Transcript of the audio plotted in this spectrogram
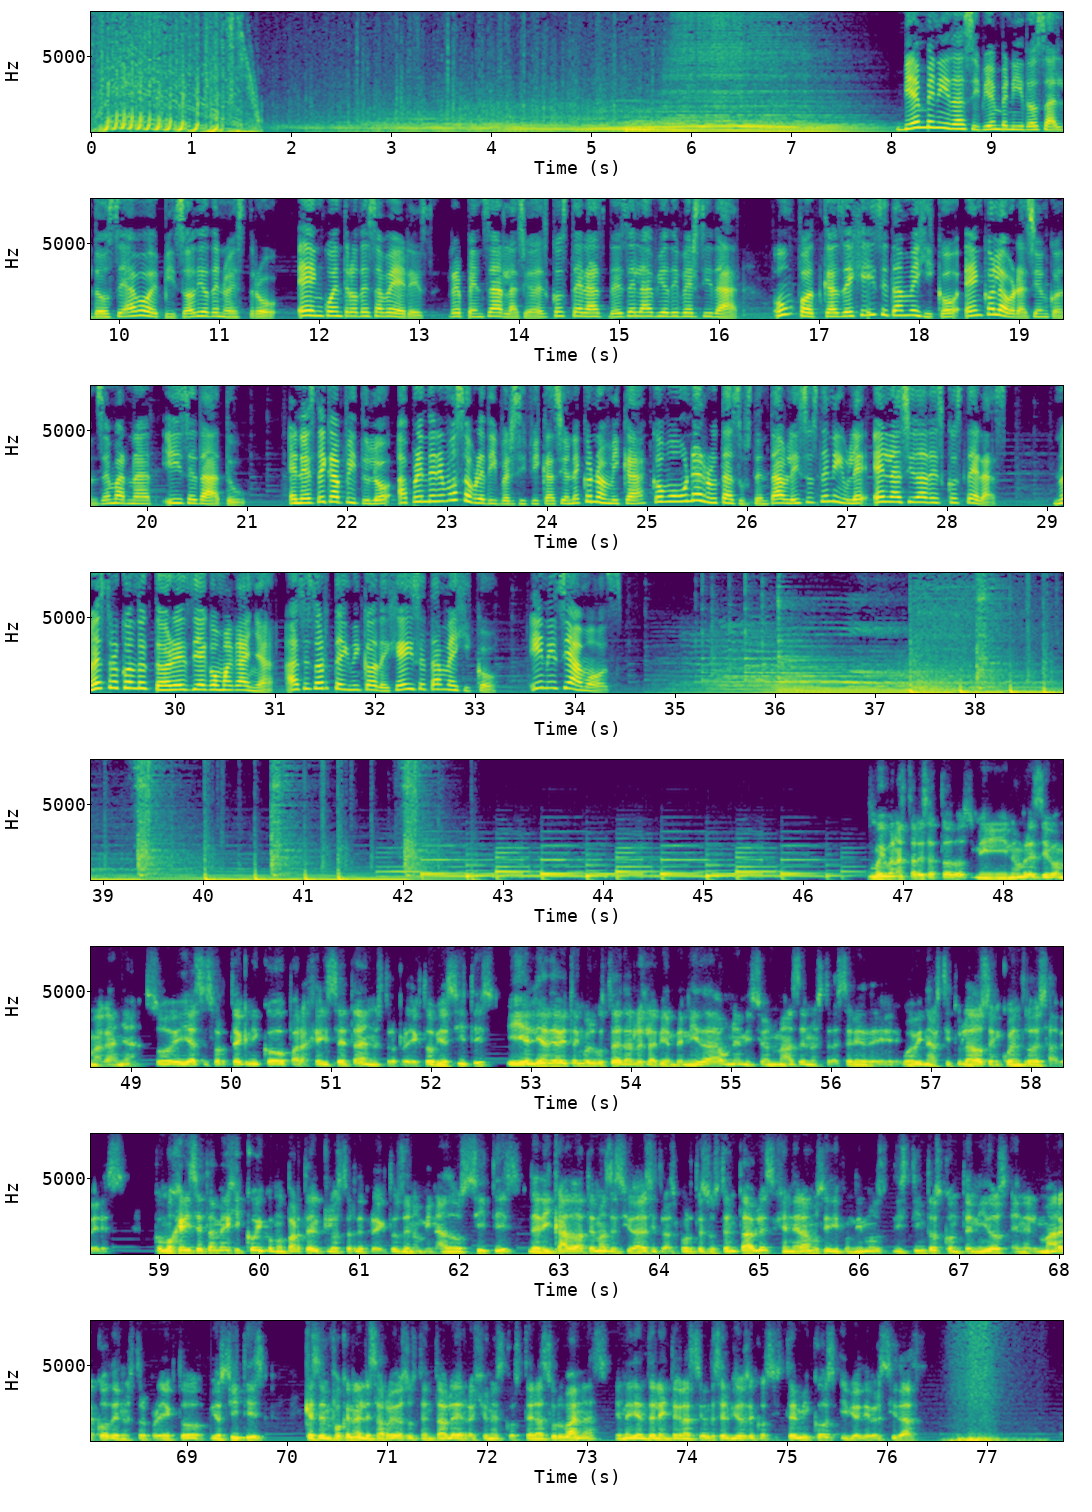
Bienvenidas y bienvenidos al doceavo episodio de nuestro Encuentro de Saberes, repensar las ciudades costeras desde la biodiversidad, un podcast de GIZ México en colaboración con Semarnat y Sedatu. En este capítulo aprenderemos sobre diversificación económica como una ruta sustentable y sostenible en las ciudades costeras. Nuestro conductor es Diego Magaña, asesor técnico de GIZ México. ¡Iniciamos! Muy buenas tardes a todos. Mi nombre es Diego Magaña. Soy asesor técnico para GIZ en nuestro proyecto BioCities y el día de hoy tengo el gusto de darles la bienvenida a una emisión más de nuestra serie de webinars titulados Encuentro de Saberes. Como GIZ México y como parte del clúster de proyectos denominados Cities, dedicado a temas de ciudades y transportes sustentables, generamos y difundimos distintos contenidos en el marco de nuestro proyecto BioCities que se enfoca en el desarrollo sustentable de regiones costeras urbanas mediante la integración de servicios ecosistémicos y biodiversidad.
